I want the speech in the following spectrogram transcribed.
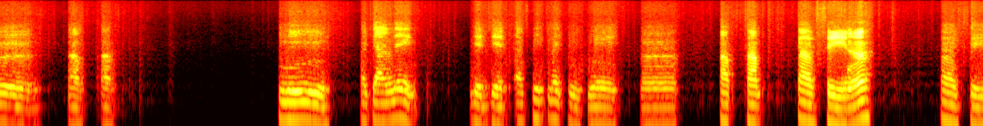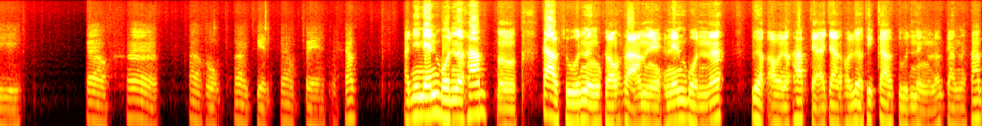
ืมครับครับนี่อาจารย์เลข เด็ดเด็ดอาทิตย์ไม่ถูกเลยอ่าครับครับเก้าสี่นะเก้าสี่เก้าห้าเก้าหกเก้าเจ็ดเก้าแปดนะครับ อันนี้เน้นบนนะครับเก้าศูนย์หนึ่งสองสามเนี่ยเน้นบนนะเลือกเอานะครับ แต่อาจารย์เขาเลือกที่เก้าศูนย์หนึ่งแล้วกันนะครับ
